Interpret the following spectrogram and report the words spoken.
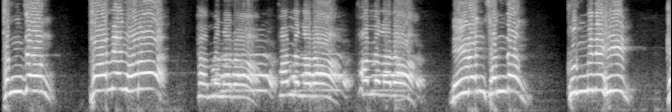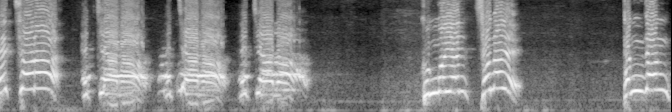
당장 파면하라! 파면하라 파면하라 파면하라 내란 잔당 국민의힘 해체하라! 해체하라 해체하라 해체하라 국무위원 전원을 당장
